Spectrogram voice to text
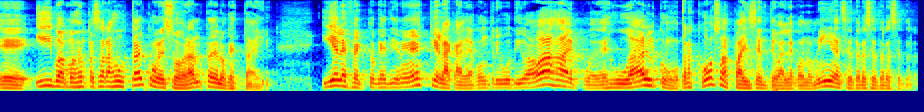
eh, y vamos a empezar a ajustar con el sobrante de lo que está ahí. Y el efecto que tiene es que la carga contributiva baja y puedes jugar con otras cosas para incentivar la economía, etcétera, etcétera, etcétera.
